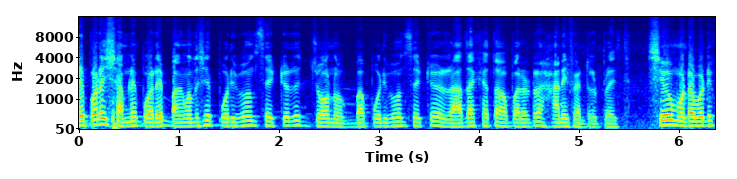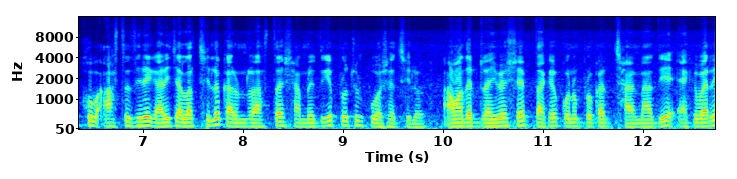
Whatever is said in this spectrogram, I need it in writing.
এরপরে সামনে পড়ে বাংলাদেশের পরিবহন সেক্টরের জনক বা পরিবহন সেক্টরের রাজা খ্যাত অপারেটর হানিফ এন্টারপ্রাইজ। সেও মোটামুটি খুব আস্তে ধীরে গাড়ি চালাচ্ছিল কারণ রাস্তায় সামনের দিকে প্রচুর কুয়াশা ছিল। আমাদের ড্রাইভার সাহেব তাকে কোনো প্রকার ছাড় না দিয়ে একেবারে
